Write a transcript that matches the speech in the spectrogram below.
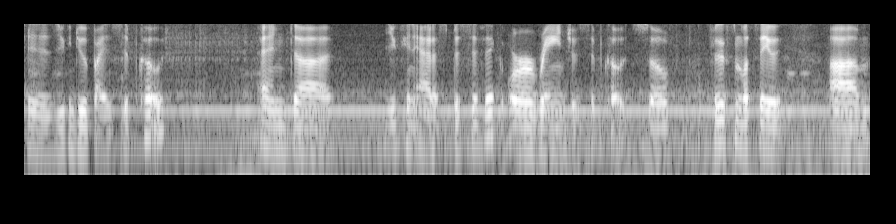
is you can do it by zip code, and uh, you can add a specific or a range of zip codes. So for this one, let's say um,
